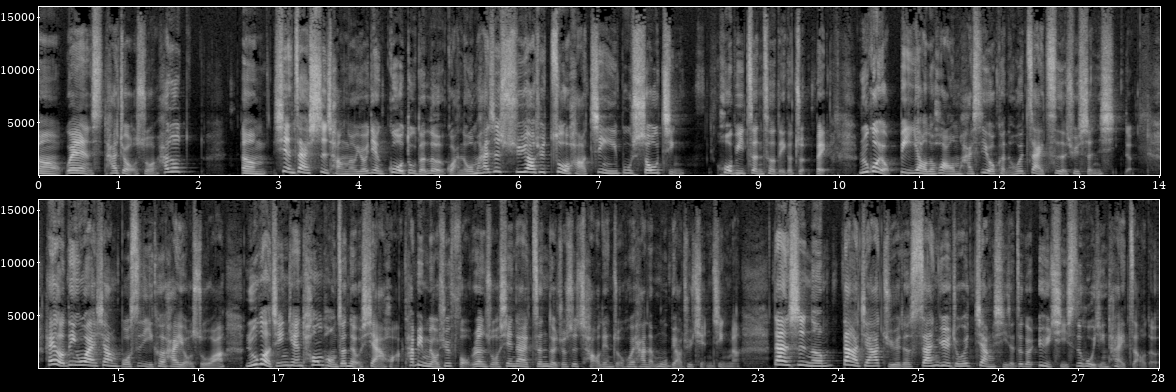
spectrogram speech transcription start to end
嗯，Williams 他就有说，他说。嗯，现在市场呢有一点过度的乐观了，我们还是需要去做好进一步收紧货币政策的一个准备。如果有必要的话，我们还是有可能会再次的去升息的。还有另外，像博斯迪克还有说啊，如果今天通膨真的有下滑，他并没有去否认说现在真的就是朝联准会他的目标去前进嘛。但是呢，大家觉得三月就会降息的这个预期似乎已经太早了。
